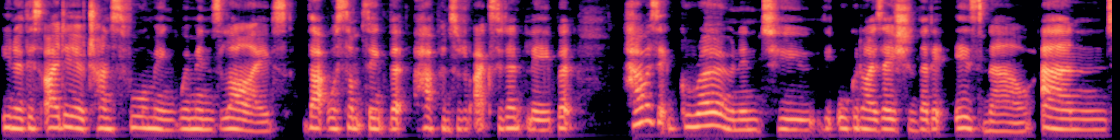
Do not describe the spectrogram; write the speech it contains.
you know this idea of transforming women's lives that was something that happened sort of accidentally but how has it grown into the organization that it is now? And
